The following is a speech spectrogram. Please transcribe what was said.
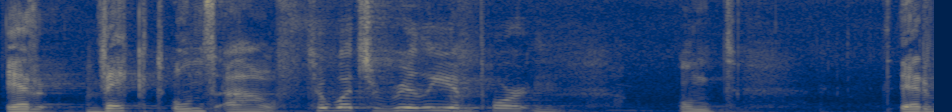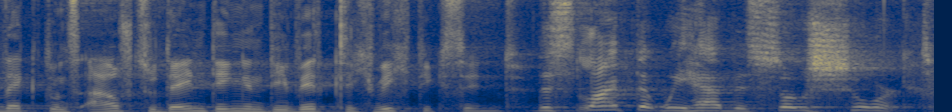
Er weckt uns auf. to what's really important. Und er weckt uns auf zu den Dingen, die wirklich wichtig sind. This life that we have is so short.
